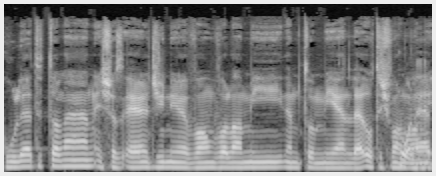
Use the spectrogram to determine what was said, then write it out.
QLED talán, és az LG-nél van valami, nem tudom milyen LED, ott is van valami.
